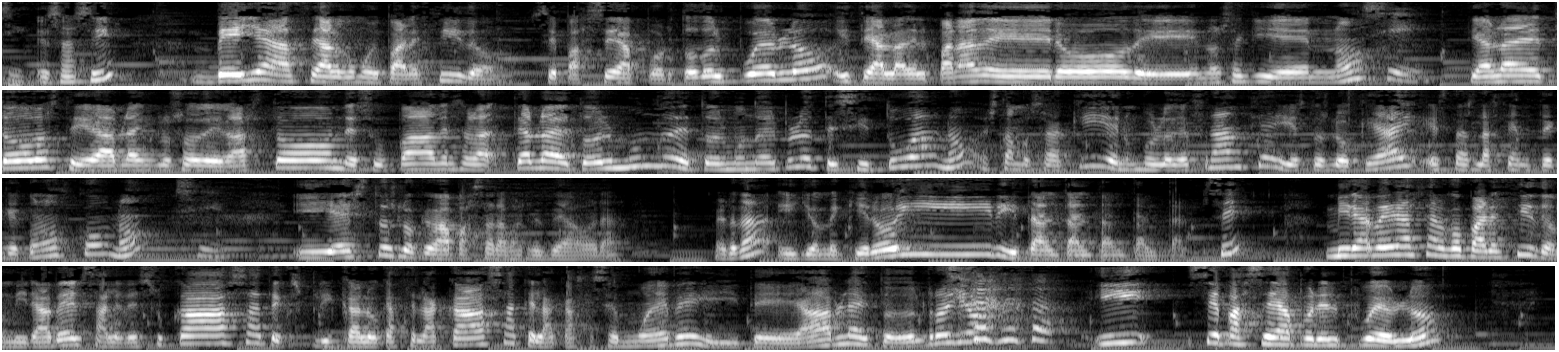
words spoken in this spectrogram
sí. ¿Es así? Bella hace algo muy parecido. Se pasea por todo el pueblo y te habla del panadero, de no sé quién, ¿no? Sí. Te habla de todos, te habla incluso de Gastón, de su padre, te habla- te habla de todo el mundo, de todo el mundo del pueblo, te sitúa, ¿no? Estamos aquí en un pueblo de Francia y esto es lo que hay, esta es la gente que conozco, ¿no? Sí. Y esto es lo que va a pasar a partir de ahora, ¿verdad? Y yo me quiero ir y tal, tal, tal, tal, tal, ¿sí? Mirabel hace algo parecido. Mirabel sale de su casa, te explica lo que hace la casa, que la casa se mueve y te habla y todo el rollo. Y se pasea por el pueblo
